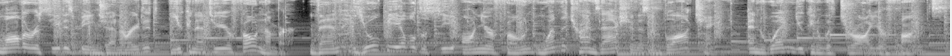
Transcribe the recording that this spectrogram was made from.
While the receipt is being generated, you can enter your phone number. Then, you'll be able to see on your phone when the transaction is in blockchain and when you can withdraw your funds.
